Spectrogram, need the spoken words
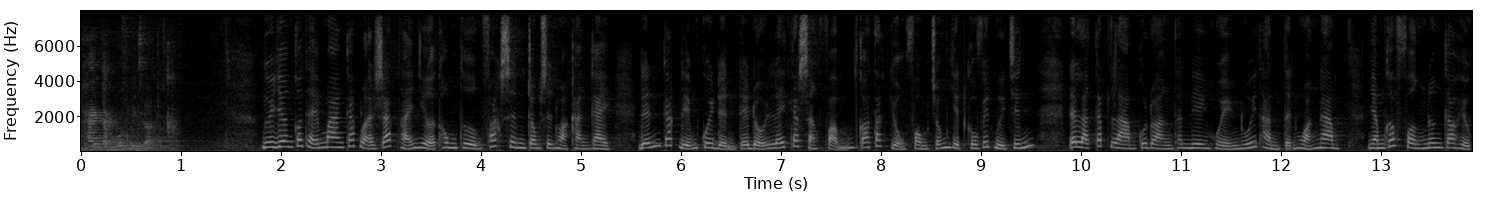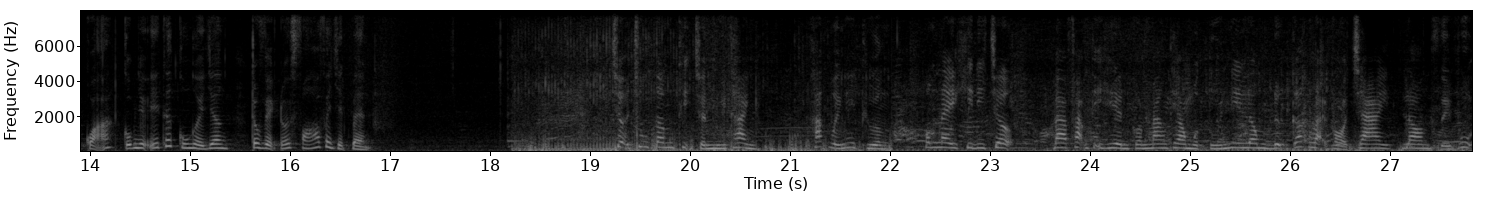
240 giờ. Người dân có thể mang các loại rác thải nhựa thông thường phát sinh trong sinh hoạt hàng ngày đến các điểm quy định để đổi lấy các sản phẩm có tác dụng phòng chống dịch COVID-19. Đây là cách làm của đoàn thanh niên huyện Núi Thành, tỉnh Quảng Nam nhằm góp phần nâng cao hiệu quả cũng như ý thức của người dân trong việc đối phó với dịch bệnh. Chợ trung tâm thị trấn Núi Thành Khác với ngày thường, hôm nay khi đi chợ, bà Phạm Thị Hiền còn mang theo một túi ni lông đựng các loại vỏ chai, lon, giấy vụn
